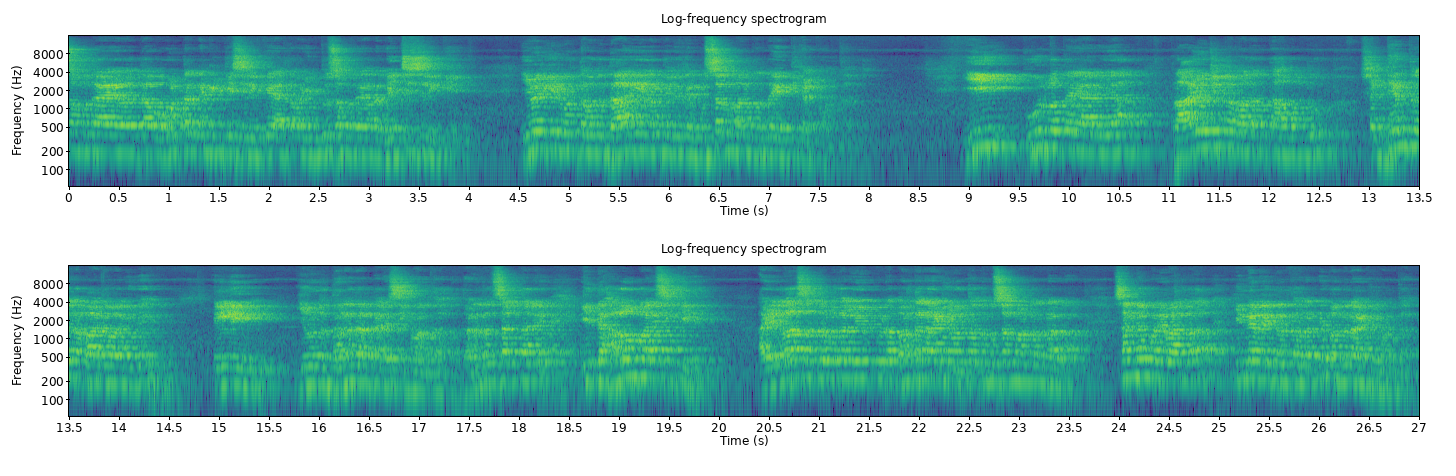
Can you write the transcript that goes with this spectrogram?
ಸಮುದಾಯದ ಓಟನ್ನು ಗಿಟ್ಟಿಸಲಿಕ್ಕೆ ಅಥವಾ ಹಿಂದೂ ಸಮುದಾಯವನ್ನು ವೆಚ್ಚಿಸಲಿಕ್ಕೆ ಇವರಿಗಿರುವಂತಹ ಒಂದು ದಾರಿ ಏನು ಹೇಳಿದ್ರೆ ಮುಸಲ್ಮಾನರನ್ನ ಎತ್ತಿ ಕಟ್ಟುವಂಥದ್ದು ಈ ಪೂರ್ವ ತಯಾರಿಯ ಪ್ರಾಯೋಜಿತವಾದಂತಹ ಒಂದು ಷಡ್ಯಂತ್ರದ ಭಾಗವಾಗಿದೆ. ಇಲ್ಲಿ ಈ ಒಂದು ದನದ ತಲೆ ಸಿಗುವಂತಹದ್ದು. ದನದ ಸಾಕ್ತಾರೆ ಹಿಂದೆ ಹಲವು ಬಾರಿ ಸಿಕ್ಕಿದೆ. ಆ ಎಲ್ಲಾ ಸಂದರ್ಭದಲ್ಲಿಯೂ ಕೂಡ ಬಂಧನ ಆಗಿರುವಂತದ್ದು ಮುಸಲ್ಮಾನರಲ್ಲ ಸಂಘ ಪರಿವಾರದ ಹಿನ್ನೆಲೆ ಇದ್ದಂಥವರನ್ನೇ ಬಂಧನ ಆಗಿರುವಂತದ್ದು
